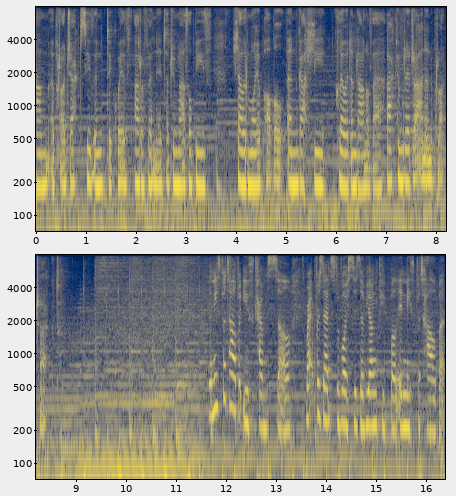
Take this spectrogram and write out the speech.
am y prosiect sydd yn digwydd ar y funud a dwi'n meddwl bydd llawer mwy o pobl yn gallu clywed amdano fe a cymryd rhan yn y prosiect. The Neath Talbot Youth Council represents the voices of young people in Neath Talbot.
